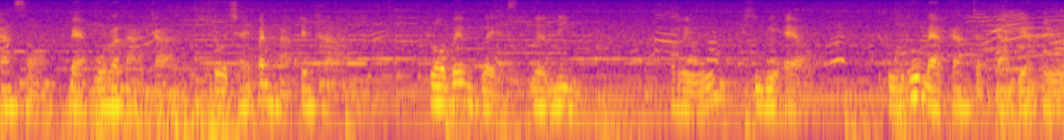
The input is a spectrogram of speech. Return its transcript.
การสอนแบบบูรณาการ โดยใช้ปัญหาเป็นฐาน Problem Based Learning หรือ PBL คือรูปแบบการจัดการเรียนรู้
